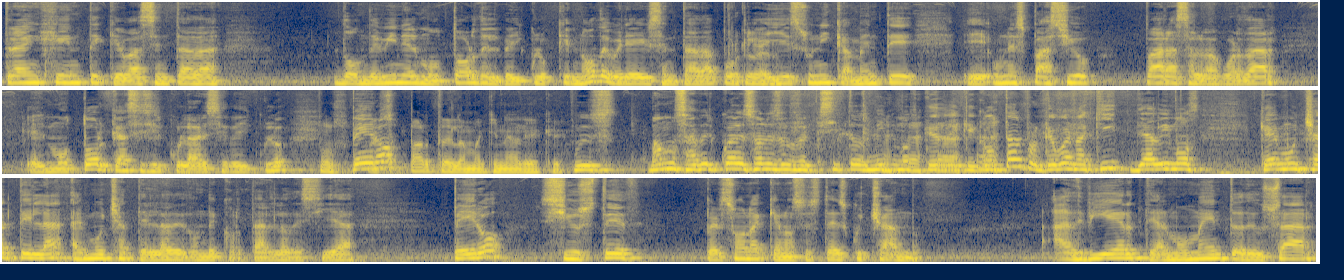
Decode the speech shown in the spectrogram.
traen gente que va sentada donde viene el motor del vehículo, que no debería ir sentada, porque ahí es únicamente eh, un espacio para salvaguardar el motor que hace circular ese vehículo. Pues, pero pues, parte de la maquinaria que. Pues vamos a ver cuáles son esos requisitos mínimos que hay que contar, porque bueno, aquí ya vimos que hay mucha tela, hay mucha tela de dónde cortar, lo decía, pero si usted, persona que nos está escuchando, advierte al momento de usar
